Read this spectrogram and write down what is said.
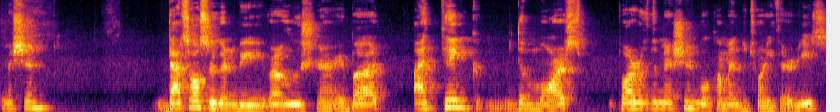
mission. That's also going to be revolutionary, but I think the Mars part of the mission will come in the 2030s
